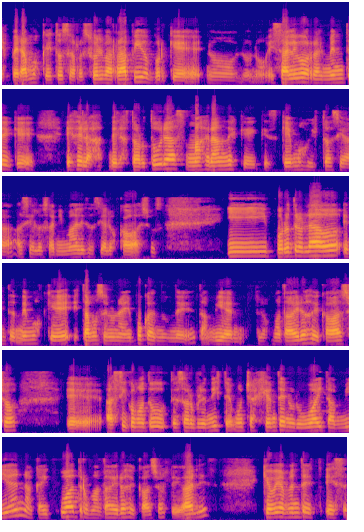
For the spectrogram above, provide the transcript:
esperamos que esto se resuelva rápido porque no, no, no, es algo realmente que es de las, de las torturas más grandes que, que, que hemos visto hacia, hacia los animales, hacia los caballos. Y por otro lado, entendemos que estamos en una época en donde también los mataderos de caballo, eh, así como tú te sorprendiste, mucha gente en Uruguay también, acá hay cuatro mataderos de caballos legales, que obviamente es,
